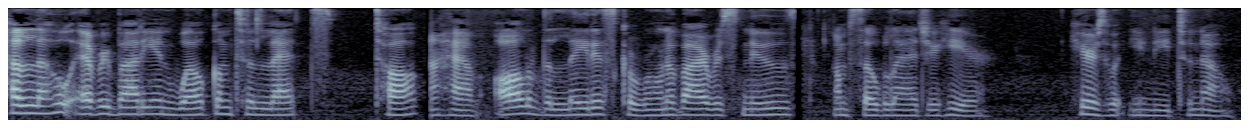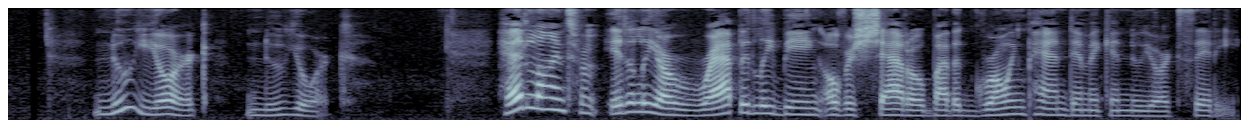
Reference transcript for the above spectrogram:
Hello, everybody, and welcome to Let's Talk. I have all of the latest coronavirus news. I'm so glad you're here. Here's what you need to know New York, New York. Headlines from Italy are rapidly being overshadowed by the growing pandemic in New York City.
